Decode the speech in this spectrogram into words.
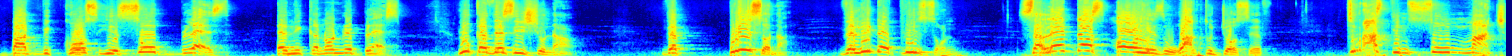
but because he is so blessed and he can only bless. Look at this issue now. The prisoner, the leader of prison, surrenders all his work to Joseph, trusts him so much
